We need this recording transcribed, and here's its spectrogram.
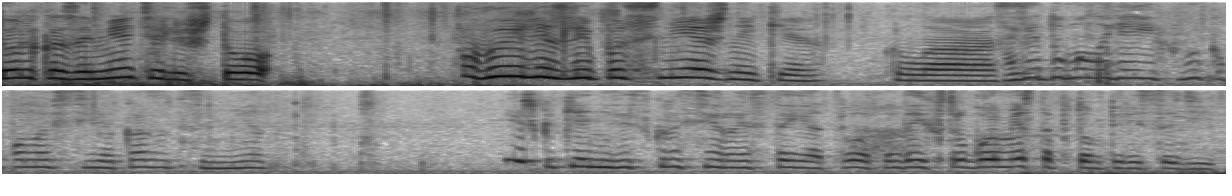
Только заметили, что вылезли подснежники. Класс. А я думала, я их выкопала все, оказывается, нет. Видишь, какие они здесь красивые стоят. Вот, надо их в другое место потом пересадить.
